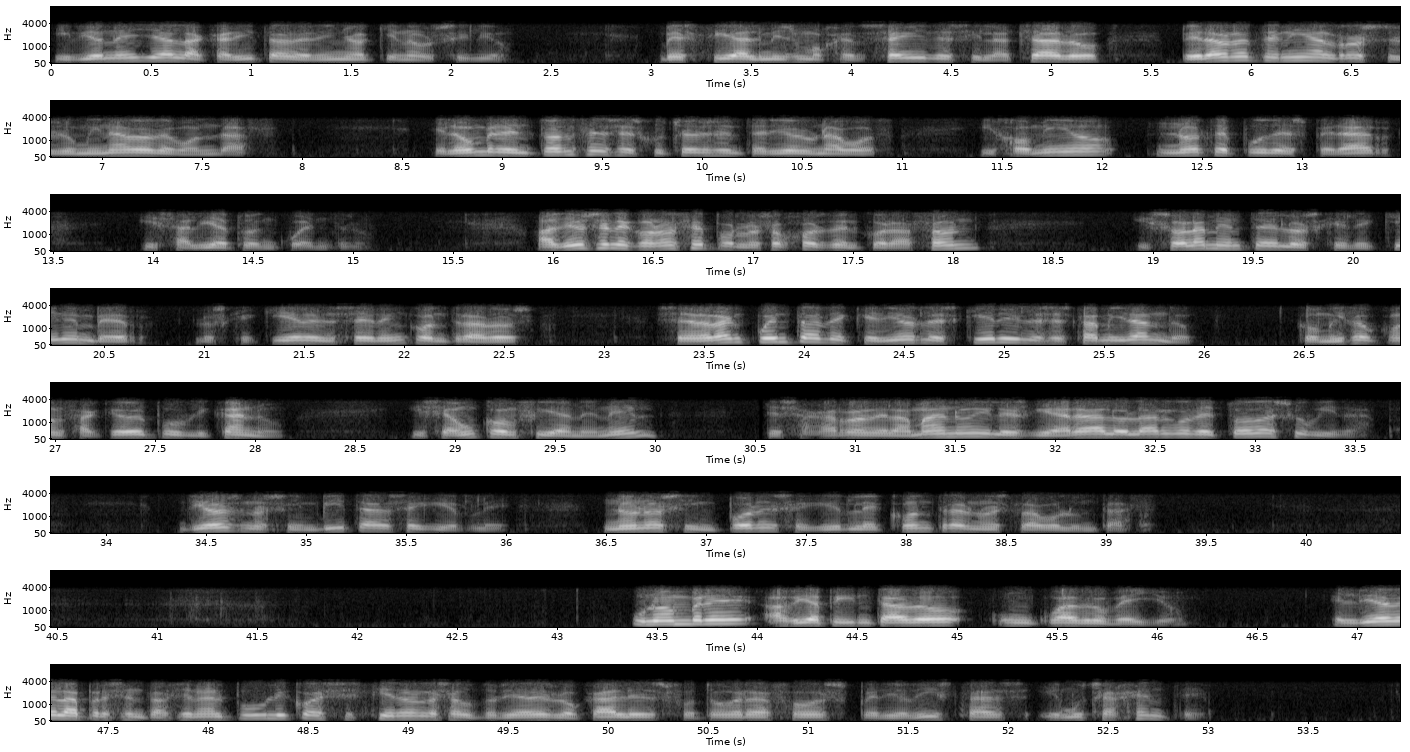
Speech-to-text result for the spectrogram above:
y vio en ella la carita del niño a quien auxilió. Vestía el mismo jersey deshilachado, pero ahora tenía el rostro iluminado de bondad. El hombre entonces escuchó en su interior una voz Hijo mío, no te pude esperar y salí a tu encuentro. A Dios se le conoce por los ojos del corazón y solamente los que le quieren ver, los que quieren ser encontrados, se darán cuenta de que Dios les quiere y les está mirando, como hizo con Zaqueo el publicano, y si aún confían en Él, les agarra de la mano y les guiará a lo largo de toda su vida. Dios nos invita a seguirle, no nos impone seguirle contra nuestra voluntad. Un hombre había pintado un cuadro bello. El día de la presentación al público asistieron las autoridades locales, fotógrafos, periodistas y mucha gente,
